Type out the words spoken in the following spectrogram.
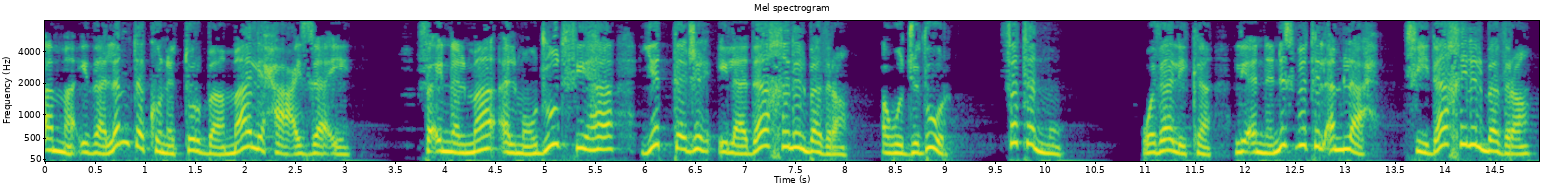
أما إذا لم تكن التربة مالحة أعزائي فإن الماء الموجود فيها يتجه إلى داخل البذرة أو الجذور فتنمو وذلك لأن نسبة الأملاح في داخل البذرة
